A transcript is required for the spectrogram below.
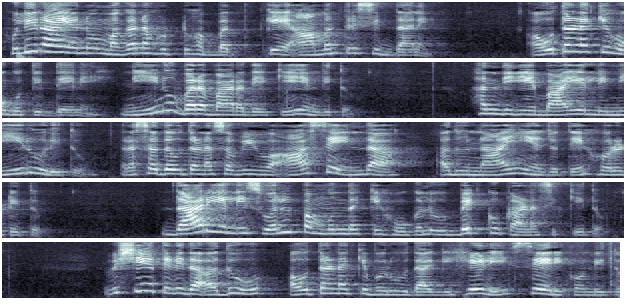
ಹುಲಿರಾಯನು ಮಗನ ಹುಟ್ಟುಹಬ್ಬಕ್ಕೆ ಆಮಂತ್ರಿಸಿದ್ದಾನೆ. ಔತಣಕ್ಕೆ ಹೋಗುತ್ತಿದ್ದೇನೆ. ನೀನು ಬರಬಾರದೇಕೆ ಎಂದಿತು. ಹಂದಿಗೆ ಬಾಯಲ್ಲಿ ನೀರೂರಿತು ರಸದೌತಣ ಸವಿಯುವ ಆಸೆಯಿಂದ ಅದು ನಾಯಿಯ ಜೊತೆ ಹೊರಟಿತು. ದಾರಿಯಲ್ಲಿ ಸ್ವಲ್ಪ ಮುಂದಕ್ಕೆ ಹೋಗಲು ಬೆಕ್ಕು ಕಾಣಸಿಕ್ಕಿತು ವಿಷಯ ತಿಳಿದ ಅದು ಔತಣಕ್ಕೆ ಬರುವುದಾಗಿ ಹೇಳಿ ಸೇರಿಕೊಂಡಿತು.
